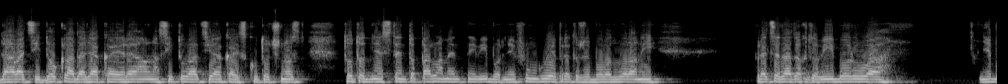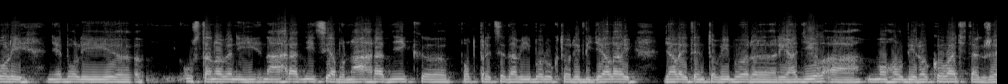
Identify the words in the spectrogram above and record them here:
dávať si dokladať, aká je reálna situácia, aká je skutočnosť. Toto dnes tento parlamentný výbor nefunguje, pretože bol odvolaný predseda tohto výboru a neboli, neboli e, ustanovení náhradníci alebo náhradník e, podpredseda výboru, ktorý by ďalej, ďalej tento výbor e, riadil a mohol by rokovať. Takže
